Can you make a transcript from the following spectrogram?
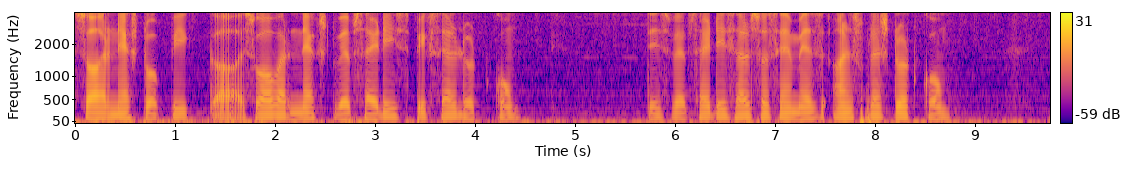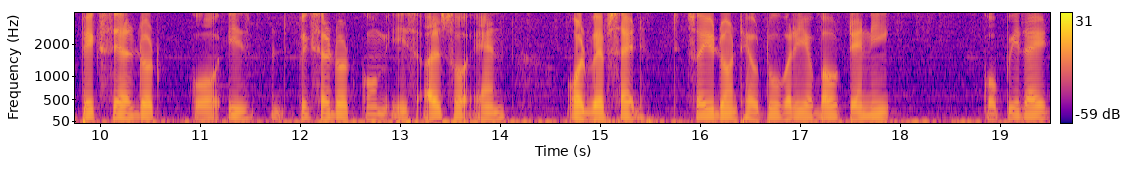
So our next topic uh, so our next website is pexels.com this website is also same as unsplash.com pexels.co is pexels.com is also an old website. So you don't have to worry about any copyright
